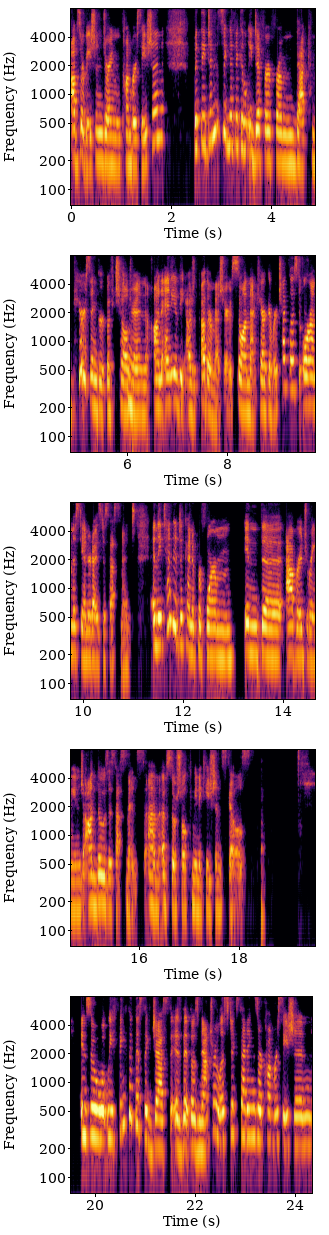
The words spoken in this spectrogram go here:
observation during conversation. But they didn't significantly differ from that comparison group of children mm. on any of the other measures. So, on that caregiver checklist or on the standardized assessment. And they tended to kind of perform in the average range on those assessments um, of social communication skills. And so, what we think that this suggests is that those naturalistic settings or conversation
